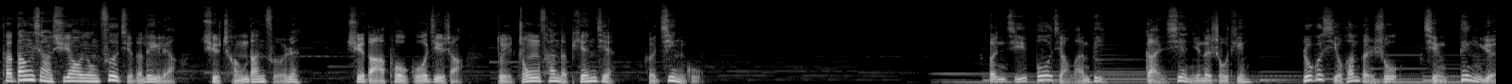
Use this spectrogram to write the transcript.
他当下需要用自己的力量去承担责任，去打破国际上。对中餐的偏见和禁锢。本集播讲完毕，感谢您的收听。如果喜欢本书，请订阅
